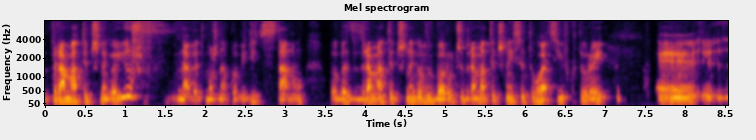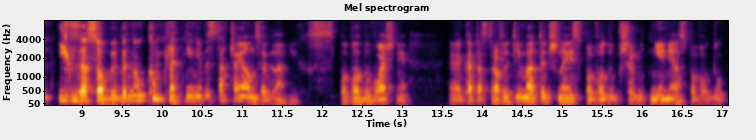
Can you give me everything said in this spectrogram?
dramatycznego, już nawet można powiedzieć stanu, wobec dramatycznego wyboru czy dramatycznej sytuacji, w której e, ich zasoby będą kompletnie niewystarczające dla nich z powodu właśnie e, katastrofy klimatycznej, z powodu przeludnienia, z powodu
